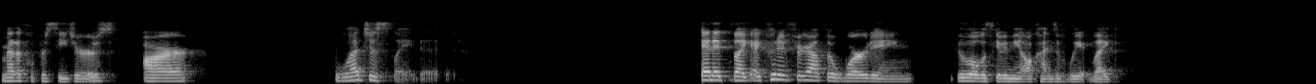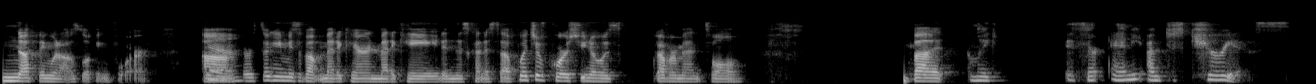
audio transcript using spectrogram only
medical procedures are legislated. And it's like I couldn't figure out the wording. Google was giving me all kinds of weird like nothing what I was looking for. Yeah. Um, they were talking to me about Medicare and Medicaid and this kind of stuff, which of course you know is governmental. But I'm like, is there any? I'm just curious.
